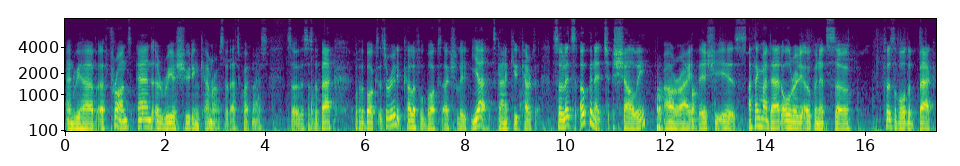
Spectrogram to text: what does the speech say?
and we have a front and a rear shooting camera, so that's quite nice. So this is the back of the box. It's a really colorful box actually. Yeah, it's kind of cute character. So let's open it, shall we? Alright, there she is. I think my dad already opened it, so first of all the back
